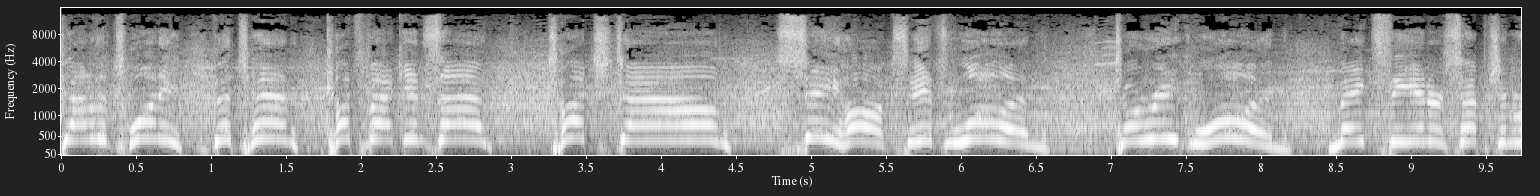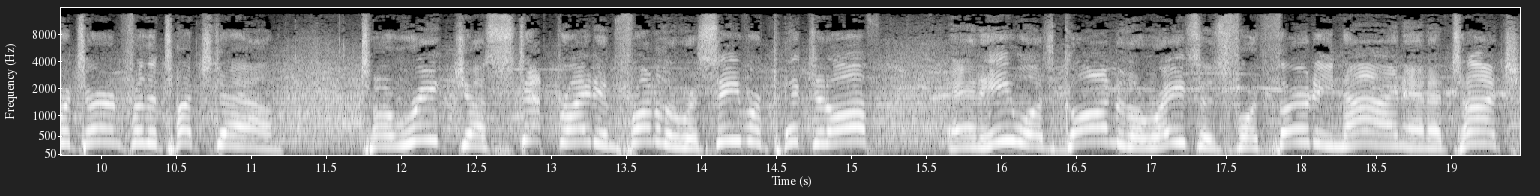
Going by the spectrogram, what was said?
Down to the 20, the 10. Cuts back inside. Touchdown, Seahawks. It's Woolen. Tariq Woolen makes the interception return for the touchdown. Tariq just stepped right in front of the receiver, picked it off, and he was gone to the races for 39 and a touch.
